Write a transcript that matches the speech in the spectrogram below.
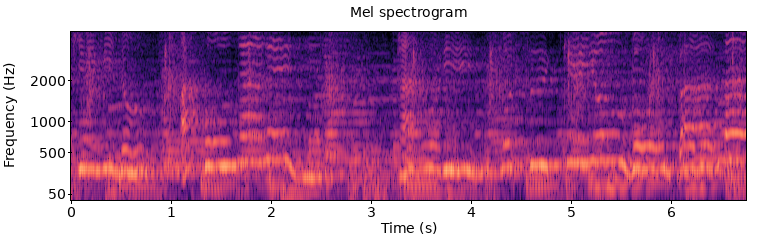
君の憧れに香りをつけようバラ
